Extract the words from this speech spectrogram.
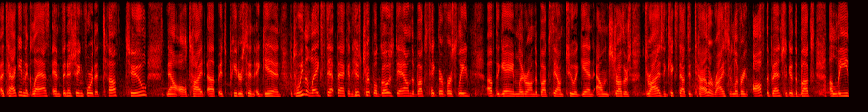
attacking the glass and finishing for the tough two. Now all tied up. It's Peterson again. Between the legs, step back, and his triple goes down. The Bucks take their first lead of the game. Later on, the Bucks down two again. Alan Struthers drives and kicks out to Tyler Rice, delivering off the bench to give the Bucks a lead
